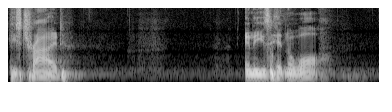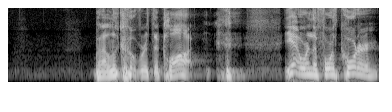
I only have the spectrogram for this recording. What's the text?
He's tried. And he's hitting a wall. But i look over at the clock. Yeah we're in the fourth quarter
